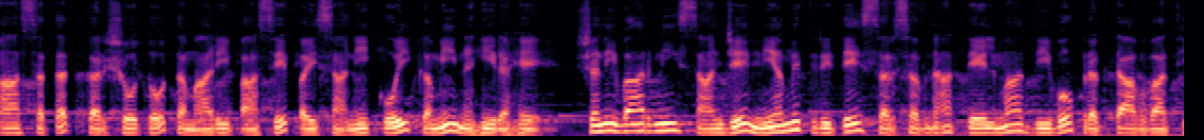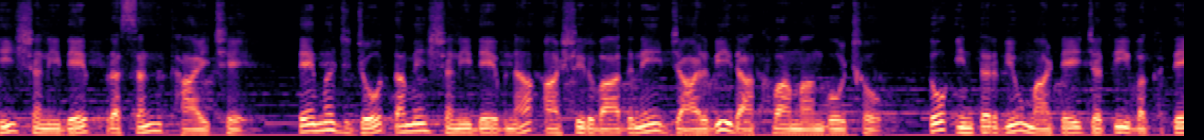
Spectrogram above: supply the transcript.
આ સતત કરશો તો તમારી પાસે પૈસાની કોઈ કમી નહીં રહે. શનિવારની સાંજે નિયમિત રીતે સરસવના તેલમાં દીવો પ્રગટાવવાથી શનિદેવ પ્રસન્ન થાય છે. તેમજ જો તમે શનિદેવના આશીર્વાદને જાળવી રાખવા માંગો છો તો ઇન્ટરવ્યૂ માટે જતી વખતે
